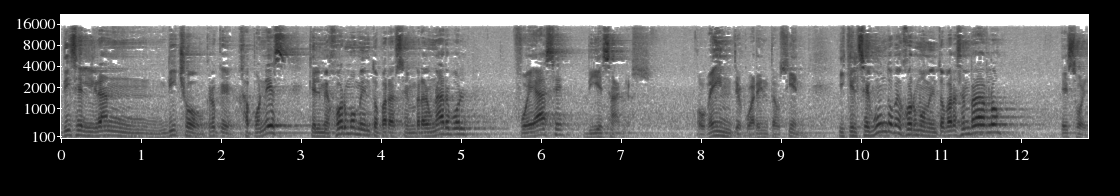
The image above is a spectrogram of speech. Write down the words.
Dice el gran dicho, creo que japonés, que el mejor momento para sembrar un árbol fue hace 10 años, o 20, o 40, o 100. Y que el segundo mejor momento para sembrarlo es hoy.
